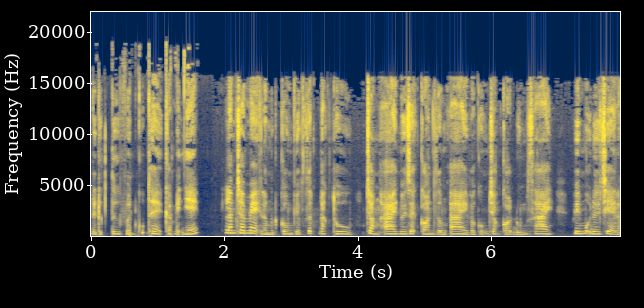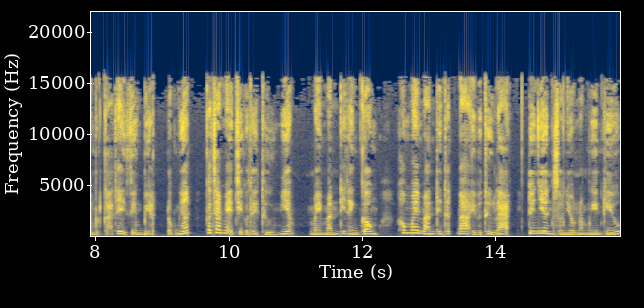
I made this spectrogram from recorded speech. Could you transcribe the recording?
để được tư vấn cụ thể các mẹ nhé. Làm cha mẹ là một công việc rất đặc thù, chẳng ai nuôi dạy con giống ai và cũng chẳng có đúng sai, vì mỗi đứa trẻ là một cá thể riêng biệt, độc nhất. Các cha mẹ chỉ có thể thử nghiệm, may mắn thì thành công, không may mắn thì thất bại và thử lại. Tuy nhiên, sau nhiều năm nghiên cứu,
